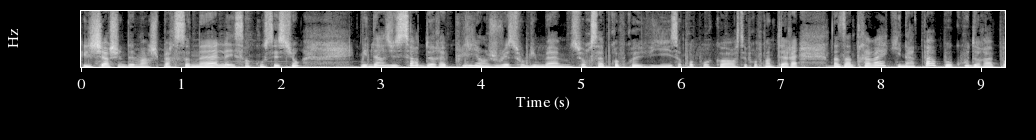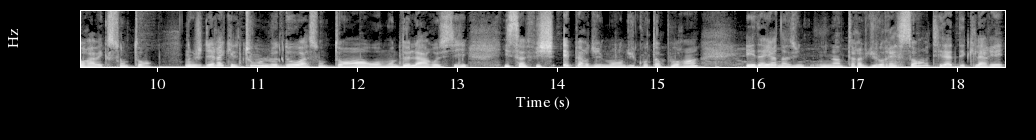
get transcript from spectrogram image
il cherche une démarche personnelle et sans concession, mais dans une sorte de repli enjoué sur lui-même, sur sa propre vie, son propre corps, ses propres intérêts, dans un travail qui n'a pas beaucoup de rapport avec son temps. Donc je dirais qu'il tourne le dos à son temps, au monde de l'art aussi. Il s'affiche éperdument du contemporain. Et d'ailleurs, dans une, une, interview récente, il a déclaré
